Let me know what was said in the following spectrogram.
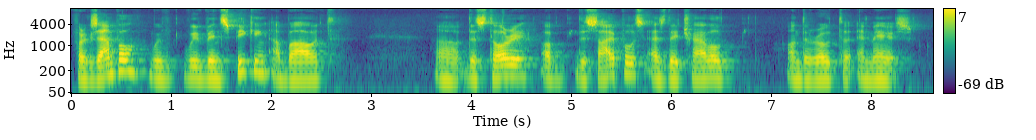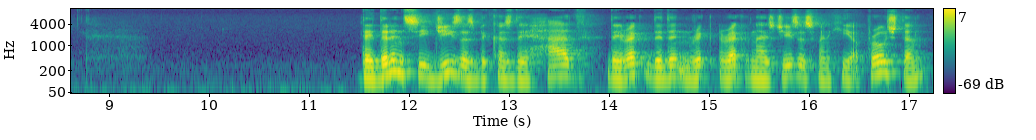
For example we've, we've been speaking about uh, the story of disciples as they traveled on the road to Emmaus. They didn't see Jesus because they had they, rec- they didn't rec- recognize Jesus when he approached them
